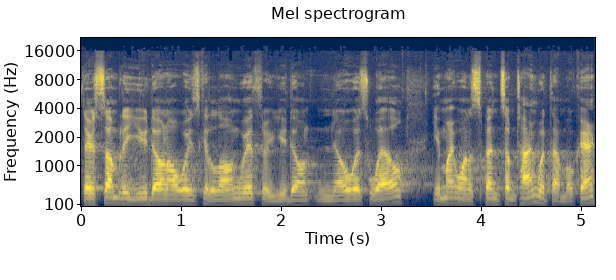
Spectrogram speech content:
there's somebody you don't always get along with or you don't know as well, you might want to spend some time with them, okay?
